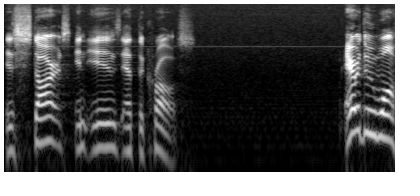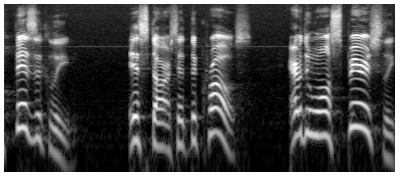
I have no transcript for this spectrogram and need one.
it starts and ends at the cross. Everything we want physically, it starts at the cross. Everything we want spiritually,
